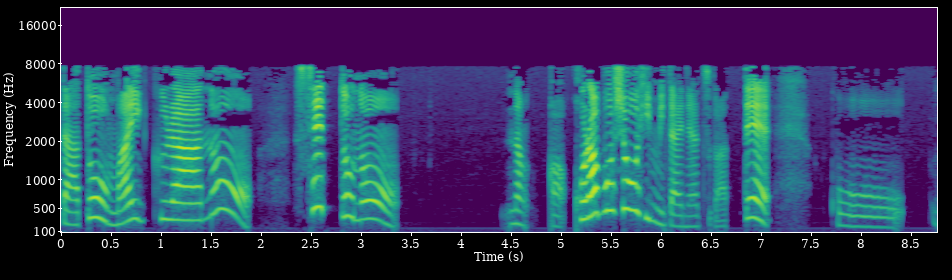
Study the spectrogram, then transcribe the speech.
タとマイクラのセットの、なんかコラボ商品みたいなやつがあって、こう、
